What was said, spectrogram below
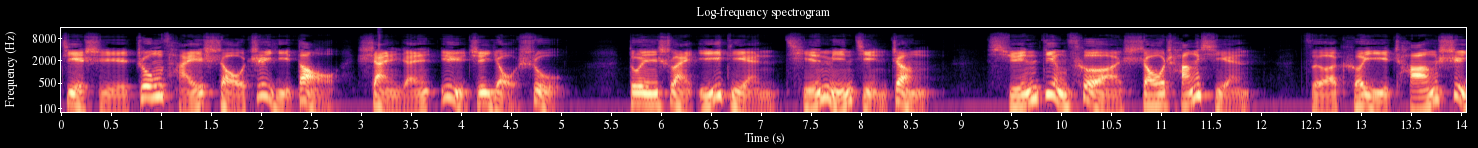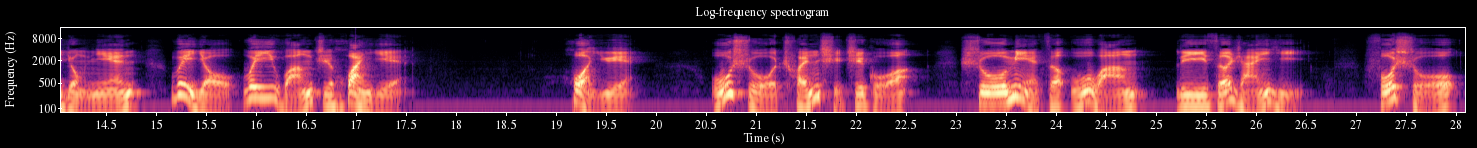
借使忠才守之以道，善人御之有术，敦率以典，勤民谨政。循定策，守长险，则可以长世永年，未有危亡之患也。或曰：吾属唇齿之国，蜀灭则无亡，礼则然矣。夫蜀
